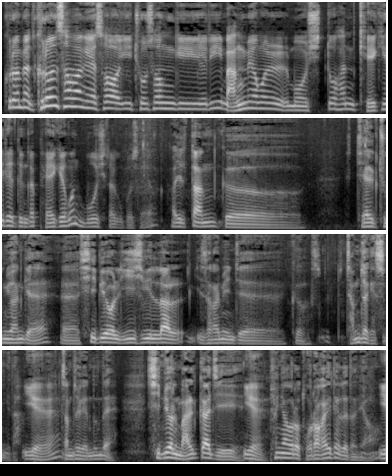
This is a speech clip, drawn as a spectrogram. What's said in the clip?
그러면 그런 상황에서 이 조성길이 망명을 뭐 시도한 계기라든가 배경은 무엇이라고 보세요? 아, 일단 그 제일 중요한 게 예, 12월 20일 날 이 사람이 이제 그 잠적했습니다. 예. 잠적했는데 12월 말까지 예. 평양으로 돌아가야 되거든요. 예,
